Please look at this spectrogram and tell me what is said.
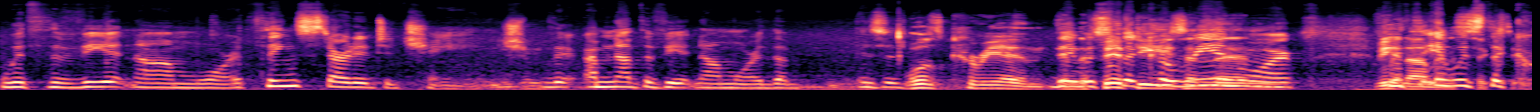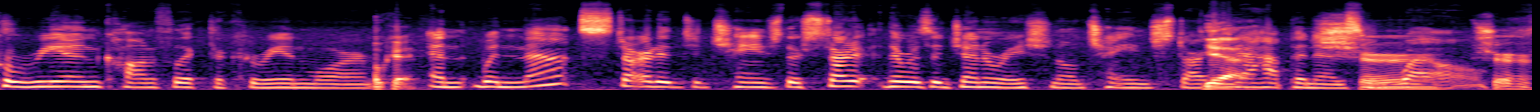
with the Vietnam War, things started to change. Mm-hmm. I'm not the Vietnam War. The is it? Well, it was Korea in, in There the was 50s the Korean and then War. Vietnam it was the 60s. Korean conflict, the Korean War. Okay. And when that started to change, there started there was a generational change starting Yeah, to happen as sure, well. sure.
